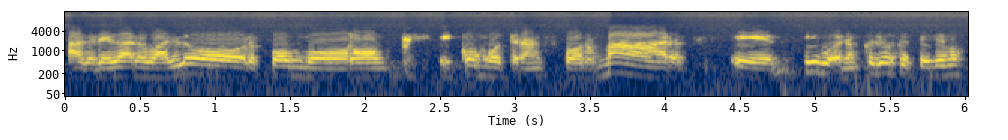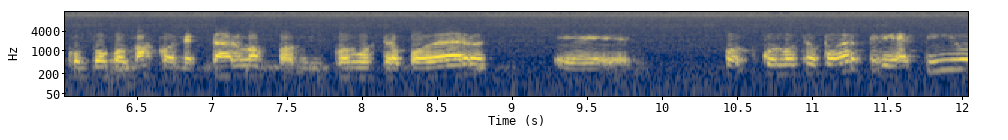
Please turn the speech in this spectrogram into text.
agregar valor, cómo, eh, cómo transformar. Eh, y bueno, creo que tenemos que un poco más conectarnos con, con nuestro poder, eh, con, nuestro poder creativo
